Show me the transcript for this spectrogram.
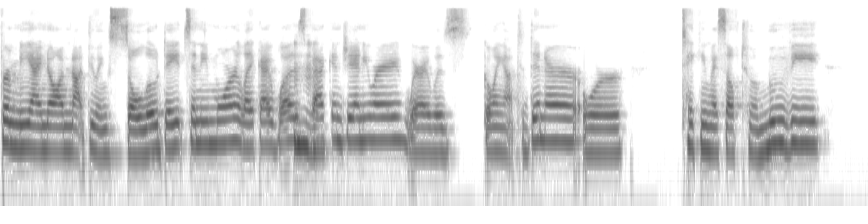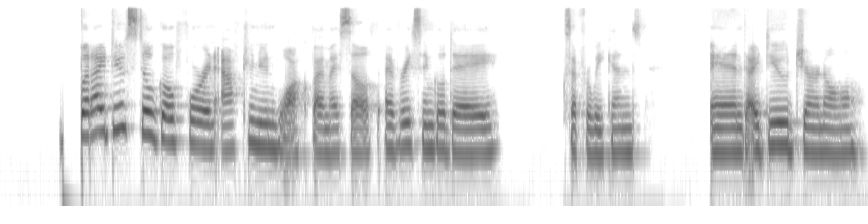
for me, I know I'm not doing solo dates anymore like I was mm-hmm. back in January, where I was going out to dinner or taking myself to a movie but I do still go for an afternoon walk by myself every single day, except for weekends. And I do journal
